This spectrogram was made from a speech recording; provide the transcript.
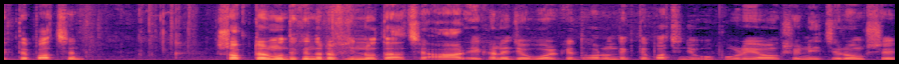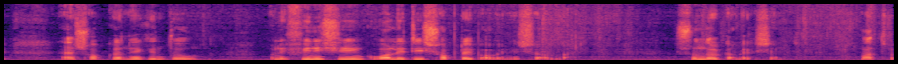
দেখতে পাচ্ছেন, সবটার মধ্যে কিন্তু একটা ভিন্নতা আছে। আর এখানে যে ওয়ার্কের ধরন দেখতে পাচ্ছেন, যে উপরে অংশে, নিচের অংশে সবখানে কিন্তু মানে ফিনিশিং কোয়ালিটি সবটাই পাবেন ইনশাল্লাহ সুন্দর কালেকশন মাত্র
